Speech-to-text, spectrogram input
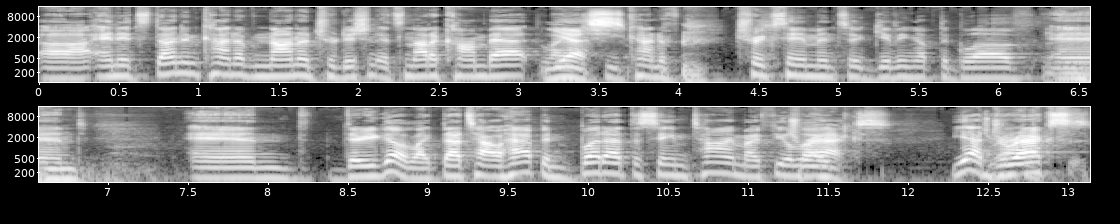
uh, and it's done in kind of non a tradition. It's not a combat. Like Yes. she kind of tricks him into giving up the glove, Mm-hmm. and and there you go. Like that's how it happened. But at the same time, I feel like Drax. yeah, Drax.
